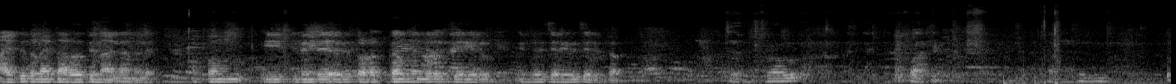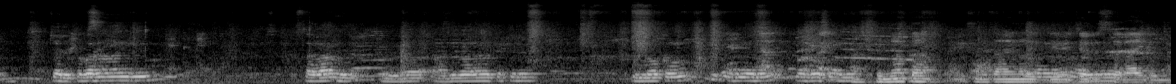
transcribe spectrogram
ആയിരത്തി തൊള്ളായിരത്തി അറുപത്തി നാലിലാണല്ലേ അപ്പം ഈ ഇതിന്റെ ഒരു തുടക്കം ഒരു ചെറിയൊരു ഇതിന്റെ ചെറിയൊരു ചരിത്രം. ചരിത്രം ചരിത്രപരമായ ഒരു സ്ഥലമാണ് ഇവിടെ ആദ്യ കാലഘട്ടത്തിൽ പിന്നോക്കം സമുദായങ്ങൾ ജീവിച്ച ഒരു സ്ഥലമായിരുന്നു.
